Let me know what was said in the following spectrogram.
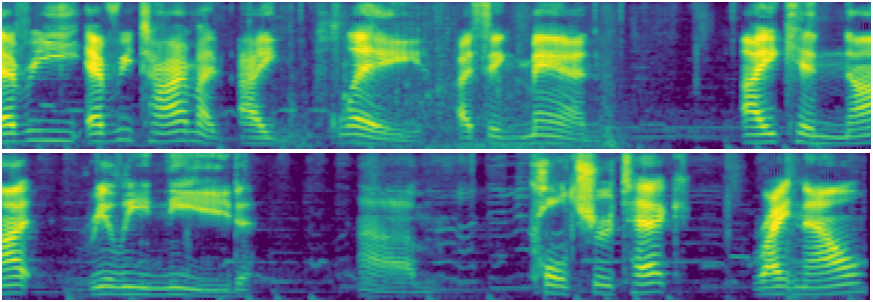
every every time I, I play, I think, man, I cannot really need um, culture tech right now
